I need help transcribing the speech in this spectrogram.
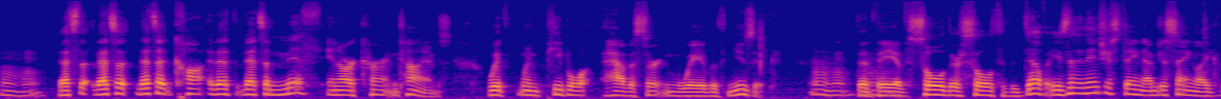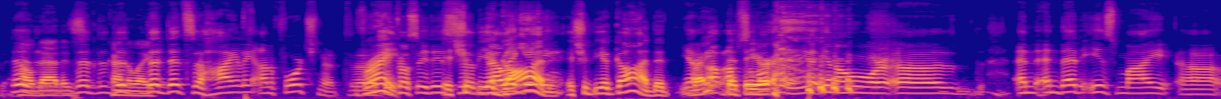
Mm-hmm. That's the, that's a that's a con, that that's a myth in our current times. With when people have a certain way with music, Mm-hmm. that they have sold their soul to the devil. Isn't it interesting? I'm just saying, like how th- that is kind of like th- that's uh, highly unfortunate, uh, right Because it is It should uh, be a god. It should be a god that yeah, right a- that they are. you know, or uh, and and that is my uh,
